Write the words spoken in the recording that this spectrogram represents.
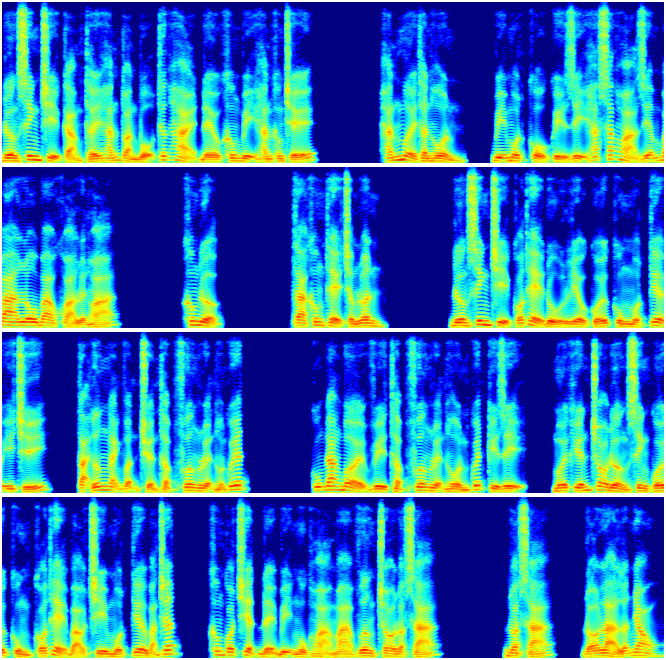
đường sinh chỉ cảm thấy hắn toàn bộ thức hải đều không bị hắn khống chế. Hắn mười thân hồn, bị một cổ quỷ dị hát sắc hỏa diễm ba lô bao khỏa luyện hóa. Không được. Ta không thể chấm luân. Đường sinh chỉ có thể đủ liều cuối cùng một tia ý chí, tại ương ngạnh vận chuyển thập phương luyện hồn quyết. Cũng đang bởi vì thập phương luyện hồn quyết kỳ dị, mới khiến cho đường sinh cuối cùng có thể bảo trì một tia bản chất, không có triệt để bị ngục hỏa ma vương cho đoạt xá. Đoạt xá, đó là lẫn nhau.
